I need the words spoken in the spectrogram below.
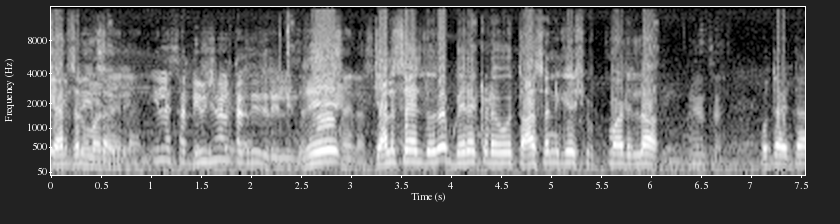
ಕ್ಯಾನ್ಸಲ್ ಮಾಡಿ ಇಲ್ಲ. ಸರ್ ಡಿವಿಷನಲ್ ತೆಗ್ದಿದ್ರಿ ಇಲ್ಲಿಂದ. ರೇ ಕೆಲಸ ಇಲ್ದೋದ್ರೆ ಬೇರೆ ಕಡೆ ಹೋಯ್ತು ಹಾಸನಿಗೆ ಶಿಫ್ಟ್ ಮಾಡಿಲ್ಲ. ಗೊತ್ತಾಯ್ತಾ?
